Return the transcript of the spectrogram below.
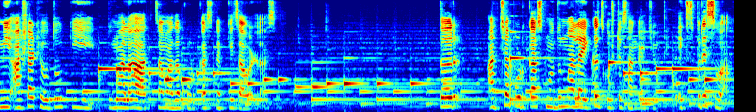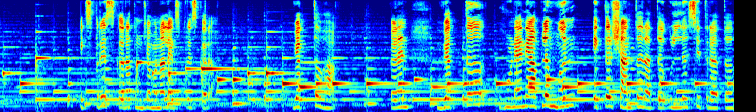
मी आशा ठेवतो की तुम्हाला आजचा माझा पॉडकास्ट नक्कीच आवडला असेल. आजच्या पॉडकास्टमधून मला एकच गोष्ट सांगायची होती. एक्सप्रेस व्हा. एक्सप्रेस करा तुमच्या मनाला एक्सप्रेस करा. व्यक्त व्हा. कारण व्यक्त होण्याने आपलं मन एकतर शांत राहतं उल्लसित राहतं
